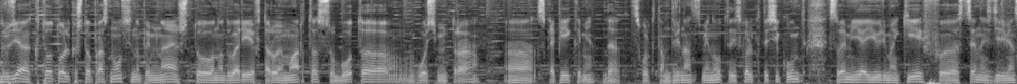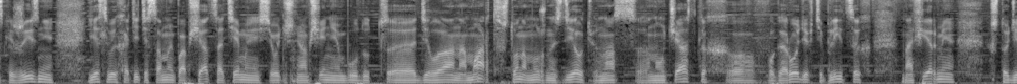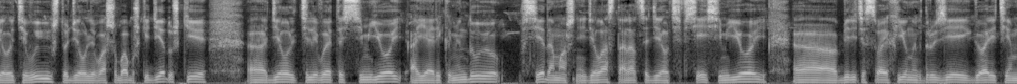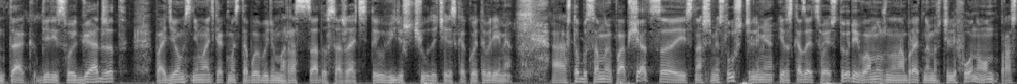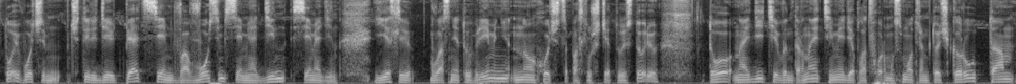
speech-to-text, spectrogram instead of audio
Друзья, кто только что проснулся, напоминаю, что на дворе 2 марта, суббота, 8 утра, э, с копейками, да, сколько там, 12 минут и сколько-то секунд. С вами я, Юрий Макеев, э, сцена из деревенской жизни. Если вы хотите со мной пообщаться, а темы сегодняшнего общения будут э, дела на март, что нам нужно сделать у нас э, на участках, э, в огороде, в теплицах, на ферме, что делаете вы, что делали ваши бабушки, дедушки, э, делаете ли вы это с семьей, а я рекомендую все домашние дела стараться делать всей семьей. Э, берите своих юных друзей, говорите им так, бери свой гаджет, пойдем снимать, как мы с тобой будем рассаду сажать. Ты увидишь чудо через какое-то время. А чтобы со мной пообщаться и с нашими слушателями и рассказать свою историю, вам нужно набрать номер телефона. Он простой, 8495 728 7171. Если у вас нет времени, но хочется послушать эту историю, то найдите в интернете медиаплатформу смотрим.ру, там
